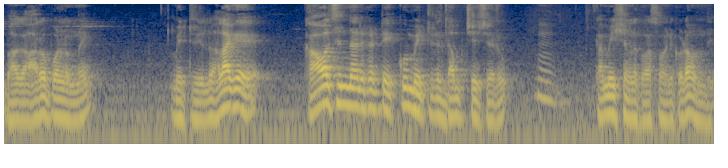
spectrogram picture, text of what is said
బాగా ఆరోపణలు ఉన్నాయి. మెటీరియల్ అలాగే కావాల్సిన దానికంటే ఎక్కువ మెటీరియల్ డంప్ చేశారు. కమిషన్ల కోసం అని కూడా ఉంది.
